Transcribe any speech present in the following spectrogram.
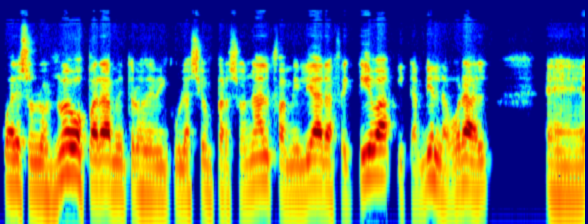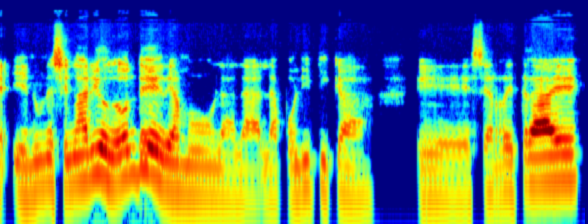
cuáles son los nuevos parámetros de vinculación personal, familiar, afectiva y también laboral, eh, y en un escenario donde digamos, la, política eh, se retrae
